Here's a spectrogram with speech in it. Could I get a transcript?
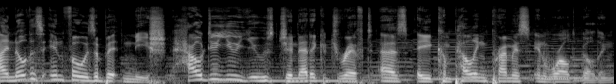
I know this info is a bit niche. How do you use genetic drift as a compelling premise in world building?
